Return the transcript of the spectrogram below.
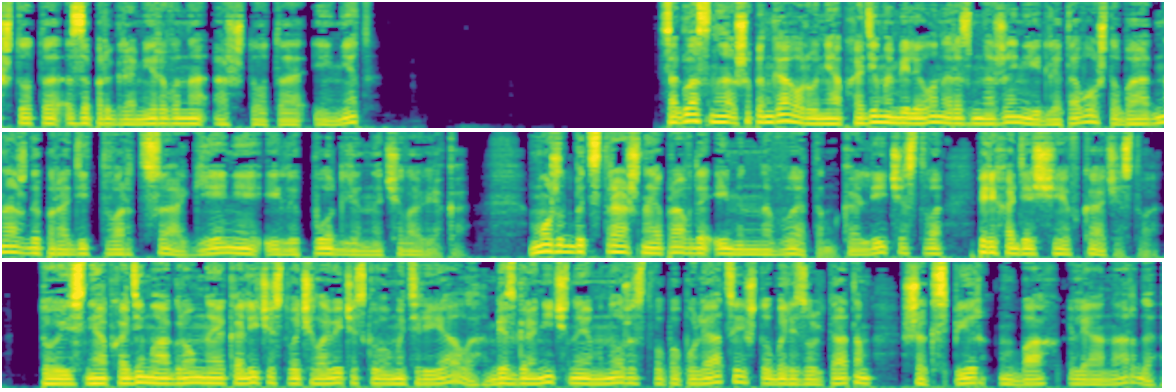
что-то запрограммировано, а что-то и нет? Согласно Шопенгауру, необходимы миллионы размножений для того, чтобы однажды породить Творца, гения или подлинно человека. Может быть, страшная правда именно в этом — количество, переходящее в качество. То есть необходимо огромное количество человеческого материала, безграничное множество популяций, чтобы результатом Шекспир, Бах, Леонардо.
